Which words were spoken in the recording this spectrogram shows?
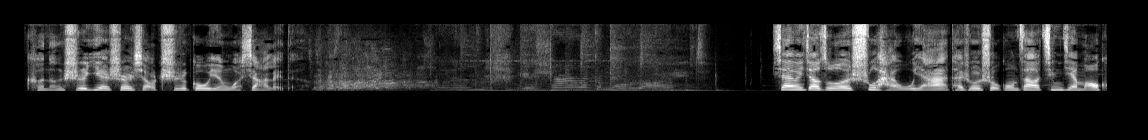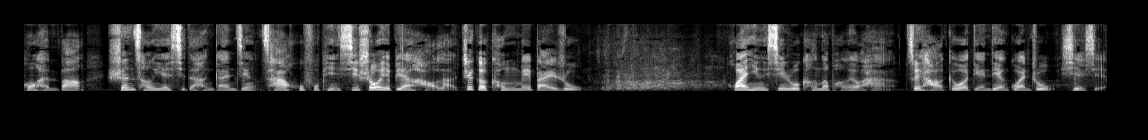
可能是夜市小吃勾引我下来的。下一位叫做树海无涯，他说手工皂清洁毛孔很棒，深层也洗得很干净，擦护肤品吸收也变好了，这个坑没白入。欢迎新入坑的朋友哈，最好给我点点关注，谢谢。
